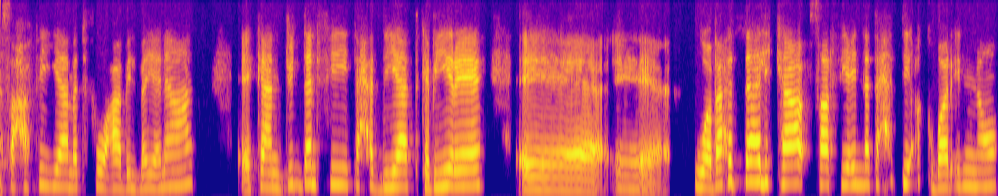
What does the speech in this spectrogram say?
صحفية مدفوعة بالبيانات. كان جدا في تحديات كبيرة وبعد ذلك صار في عندنا تحدي أكبر إنه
